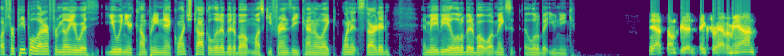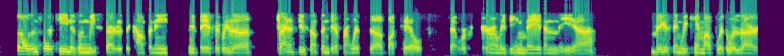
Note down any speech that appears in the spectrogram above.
but for people that aren't familiar with you and your company, Nick, why don't you talk a little bit about Muskie Frenzy, kind of like when it started, and maybe a little bit about what makes it a little bit unique? Yeah, sounds good. Thanks for having me on. 2014 is when we started the company. Basically, the trying to do something different with the bucktails that were currently being made, and the uh, biggest thing we came up with was our,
